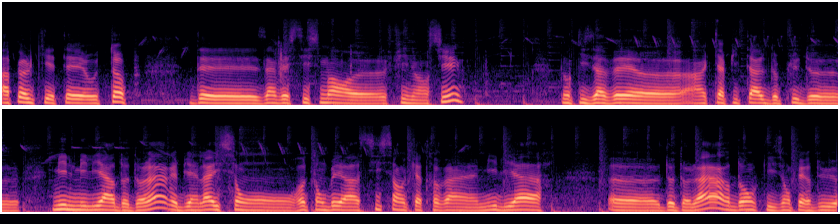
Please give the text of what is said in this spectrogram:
Apple qui était au top des investissements financiers, donc ils avaient un capital de plus de 1000 milliards de dollars, et eh bien là ils sont retombés à 680 milliards euh, de dollars, donc ils ont perdu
